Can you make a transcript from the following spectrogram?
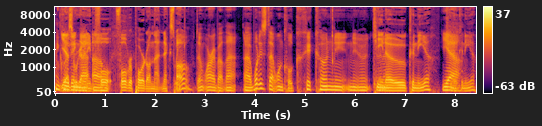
Including Yeah, so we're gonna that, need a um, full full report on that next week. Oh, don't worry about that. Uh, what is that one called? Kikoni. Kino Kania? Yeah. Kino?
